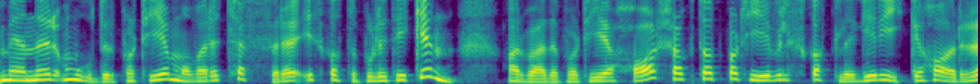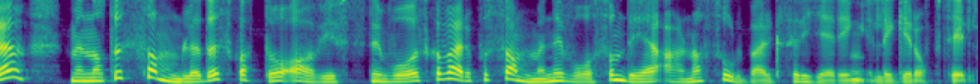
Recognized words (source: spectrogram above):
mener moderpartiet må være tøffere i skattepolitikken. Arbeiderpartiet har sagt at partiet vil skattlegge rike hardere, men at det samlede skatte- og avgiftsnivået skal være på samme nivå som det Erna Solbergs regjering legger opp til.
